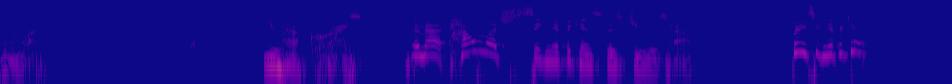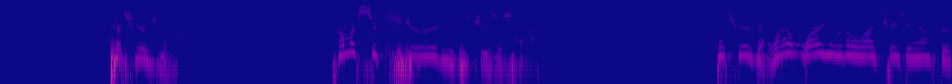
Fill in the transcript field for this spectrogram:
anyone. You have Christ. And Matt, how much significance does Jesus have? Pretty significant. That's yours now. How much security does Jesus have? That's yours now. Why, why are you living a life chasing after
